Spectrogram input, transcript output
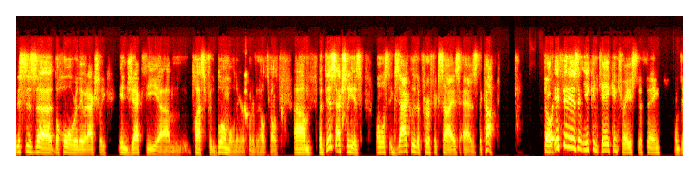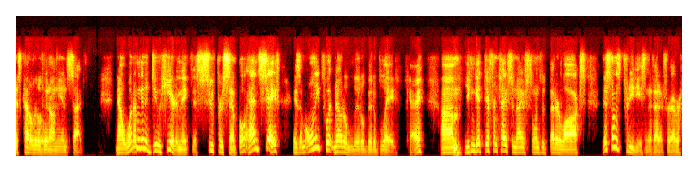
This is uh, the hole where they would actually inject the um, plastic for the blow molding or whatever the hell it's called. Um, but this actually is almost exactly the perfect size as the cup. So if it isn't, you can take and trace the thing and just cut a little bit on the inside. Now, what I'm going to do here to make this super simple and safe is I'm only putting out a little bit of blade. Okay. Um, you can get different types of knives, ones with better locks. This one's pretty decent. I've had it forever.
